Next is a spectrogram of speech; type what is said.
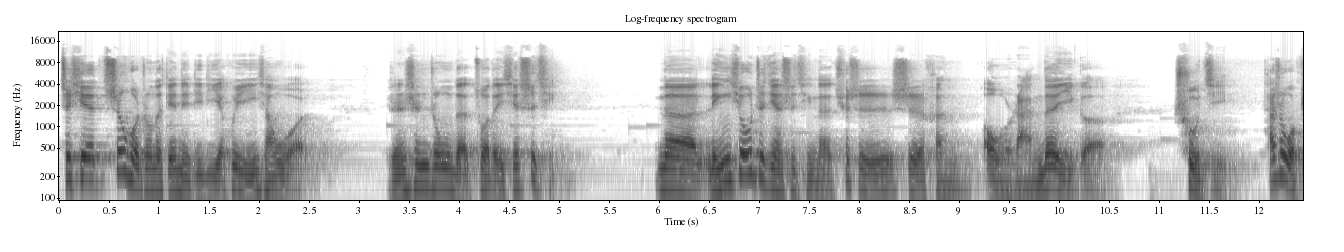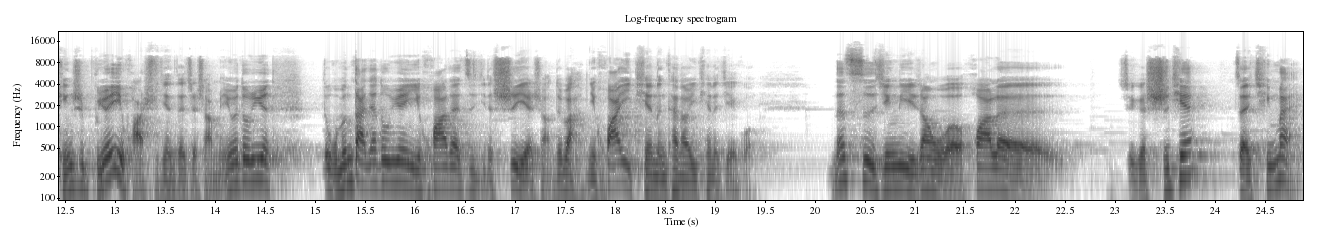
这些生活中的点点滴滴也会影响我人生中的做的一些事情。那灵修这件事情呢，确实是很偶然的一个触及。他是我平时不愿意花时间在这上面，因为都愿，我们大家都愿意花在自己的事业上，对吧？你花一天能看到一天的结果。那次经历让我花了这个十天在清迈，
